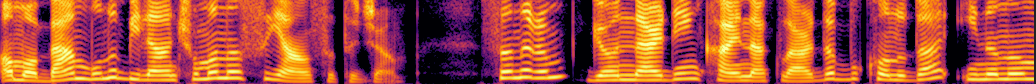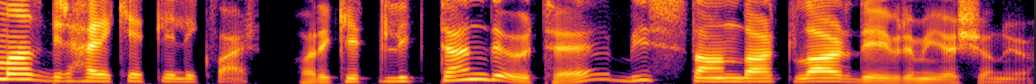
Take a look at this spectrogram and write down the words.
ama ben bunu bilançoma nasıl yansıtacağım? Sanırım gönderdiğin kaynaklarda bu konuda inanılmaz bir hareketlilik var. Hareketlilikten de öte bir standartlar devrimi yaşanıyor.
